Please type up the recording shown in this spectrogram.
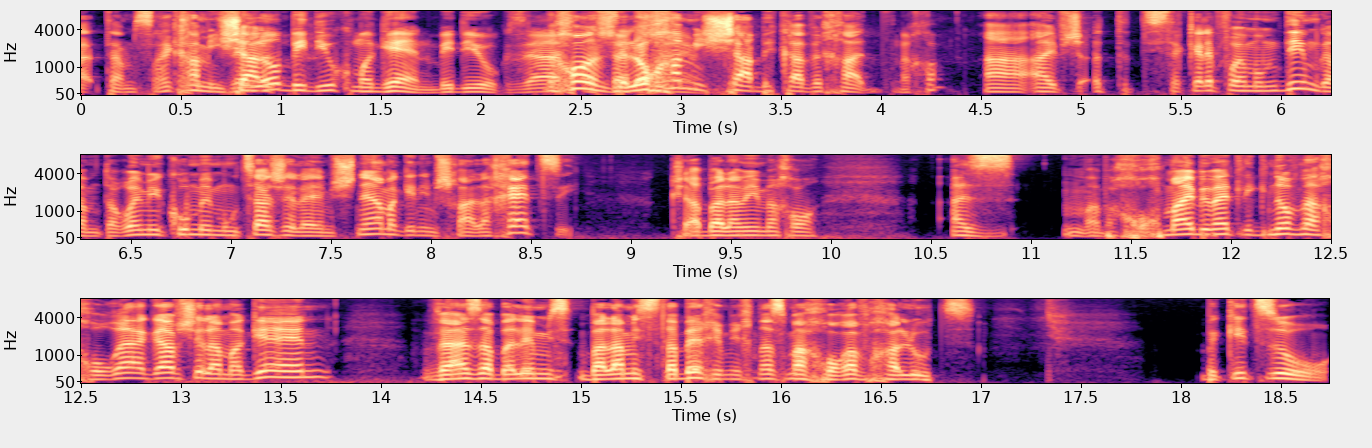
אתה משחק חמישה, זה לא בדיוק מגן, בדיוק. נכון, זה לא. חמישה בקו אחד. נכון. אתה תסתכל איפה הם עומדים גם, אתה רואה מיקום ממוצע שלהם, שני המגנים שלך על החצי, כשהבלמים מאחור. אז החוכמה היא באמת לגנוב מאחורי הגב של המגן, ואז הבלם בלם מסתבך אם נכנס מאחוריו חלוץ. בקיצור,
